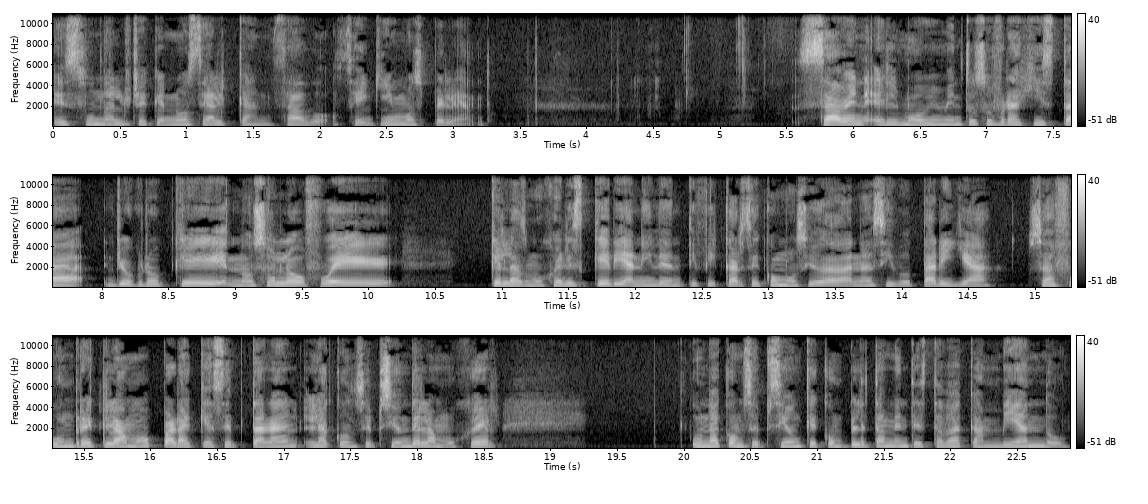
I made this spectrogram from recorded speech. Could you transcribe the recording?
es una lucha que no se ha alcanzado, seguimos peleando. Saben, el movimiento sufragista yo creo que no solo fue que las mujeres querían identificarse como ciudadanas y votar y ya, o sea, fue un reclamo para que aceptaran la concepción de la mujer una concepción que completamente estaba cambiando.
